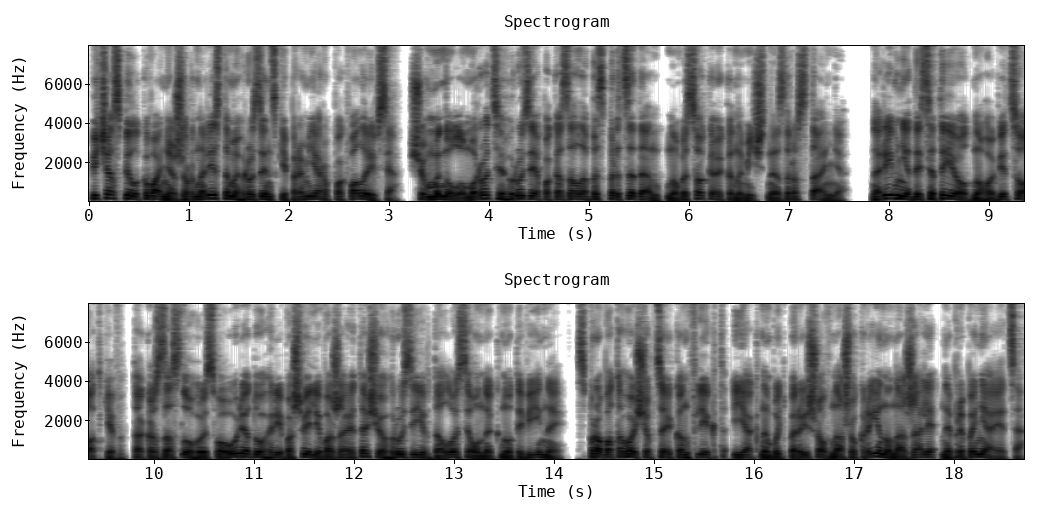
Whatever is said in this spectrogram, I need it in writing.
Під час спілкування з журналістами грузинський прем'єр похвалився, що в минулому році Грузія показала безпрецедентно високе економічне зростання. На рівні 10,1%. Також заслугою свого уряду Грібашвілі вважає те, що Грузії вдалося уникнути війни. Спроба того, щоб цей конфлікт як-небудь перейшов в нашу країну, на жаль, не припиняється.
